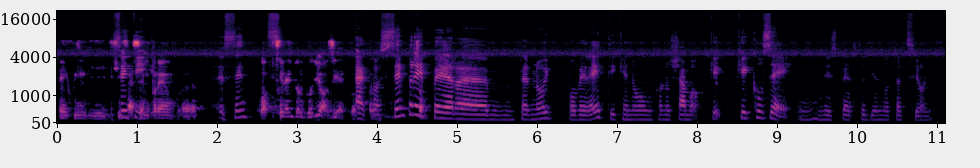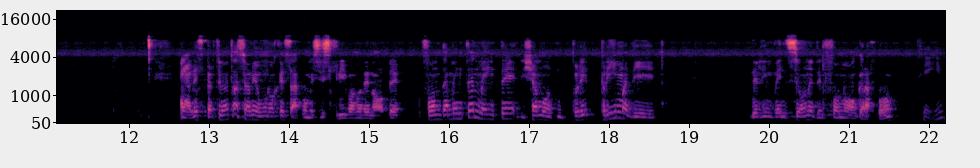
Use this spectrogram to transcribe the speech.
e quindi ci fa senti, sempre, eh, sen- eh, ci rende orgogliosi, ecco. ecco, sempre Insomma, per, ehm, per noi poveretti che non conosciamo, che, che cos'è un esperto di annotazioni? Allora, l'esperto di notazione è uno che sa come si scrivono le note. Fondamentalmente, diciamo, pre- prima di- dell'invenzione del fonografo, Sì,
